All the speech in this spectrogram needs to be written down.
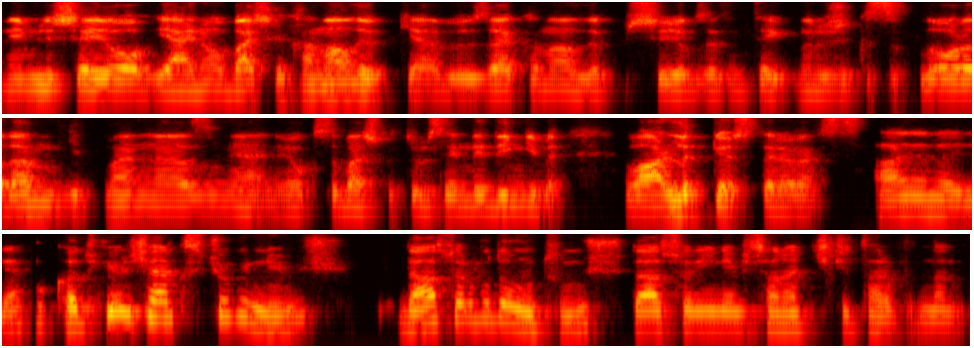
önemli şey o. Yani o başka kanal yok ya. Bir özel kanal yok. Bir şey yok zaten teknoloji kısıtlı. Oradan gitmen lazım yani. Yoksa başka türlü senin dediğin gibi varlık gösteremezsin. Aynen öyle. Bu Kadıköy şarkısı çok ünlüymüş. Daha sonra bu da unutulmuş. Daha sonra yine bir sanatçı tarafından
